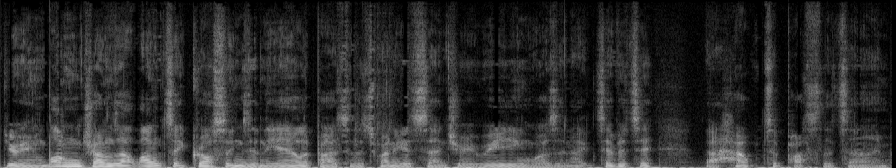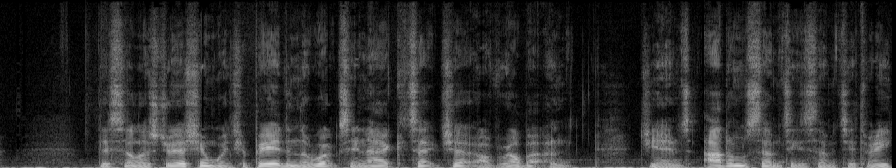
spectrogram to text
During long transatlantic crossings in the early part of the 20th century, reading was an activity that helped to pass the time. This illustration, which appeared in the works in architecture of Robert and James Adams 1773,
